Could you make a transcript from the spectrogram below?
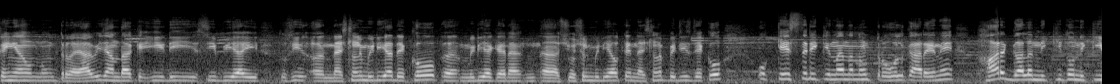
ਕਈਆਂ ਨੂੰ ਡਰਾਇਆ ਵੀ ਜਾਂਦਾ ਕਿ E ਈਡੀ ਸੀਬੀਆਈ ਤੁਸੀਂ ਨੈਸ਼ਨਲ ਮੀਡੀਆ ਦੇਖੋ ਮੀਡੀਆ ਕਹਿ ਰਿਹਾ ਸੋਸ਼ਲ ਮੀਡੀਆ ਉੱਤੇ ਨੈਸ਼ਨਲ ਪੇਜਸ ਦੇਖੋ ਉਹ ਕਿਸ ਤਰੀਕੇ ਨਾਲ ਇਹਨਾਂ ਨੂੰ ਟਰੋਲ ਕਰ ਰਹੇ ਨੇ ਹਰ ਗੱਲ ਨਿੱਕੀ ਤੋਂ ਨਿੱਕੀ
